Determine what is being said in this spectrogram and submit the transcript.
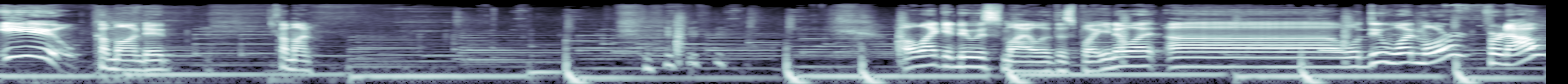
Ew! Come on, dude. Come on. All I can do is smile at this point. You know what? Uh, we'll do one more for now.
